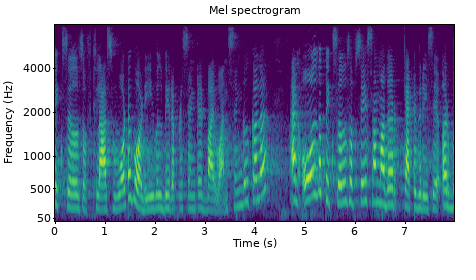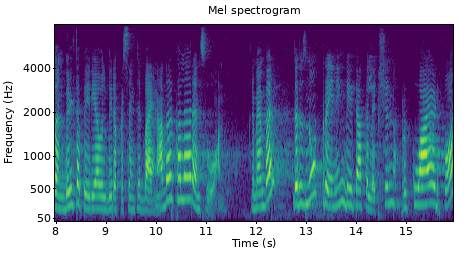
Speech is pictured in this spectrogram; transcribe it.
pixels of class water body will be represented by one single color and all the pixels of say some other category say urban built up area will be represented by another color and so on. Remember there is no training data collection required for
